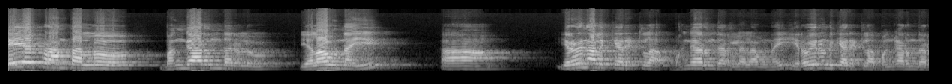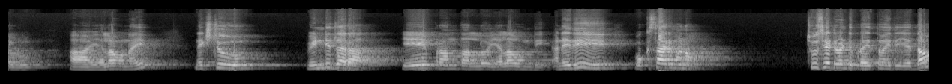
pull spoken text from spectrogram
ఏ ఏ ప్రాంతాల్లో బంగారం ధరలు ఎలా ఉన్నాయి? ఇరవై నాలుగు క్యారెట్ల బంగారం ధరలు ఎలా ఉన్నాయి? ఇరవై రెండు క్యారెట్ల బంగారం ధరలు ఎలా ఉన్నాయి? నెక్స్ట్ వెండి ధర ఏ ఏ ప్రాంతాల్లో ఎలా ఉంది అనేది ఒకసారి మనం చూసేటువంటి ప్రయత్నం అయితే చేద్దాం.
